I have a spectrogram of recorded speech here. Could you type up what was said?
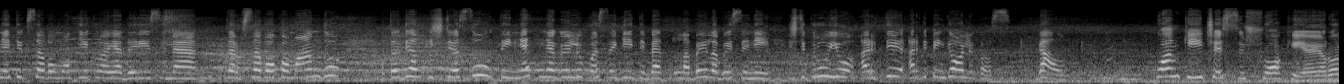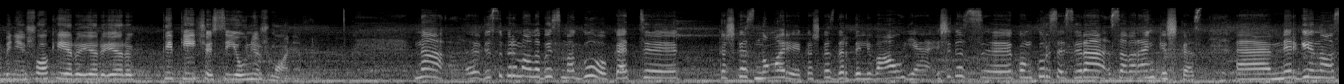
ne tik savo mokykloje darysime tarp savo komandų. Todėl iš tiesų tai net negaliu pasakyti, bet labai labai seniai. Iš tikrųjų, arti, arti 15. Gal. Kuom keičiasi šokiai, aerobiniai šokiai ir, ir, ir kaip keičiasi jauni žmonės? Na, visų pirma, labai smagu, kad e, kažkas nori, kažkas dar dalyvauja. Šitas e, konkursas yra savarankiškas. E, Merginos,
